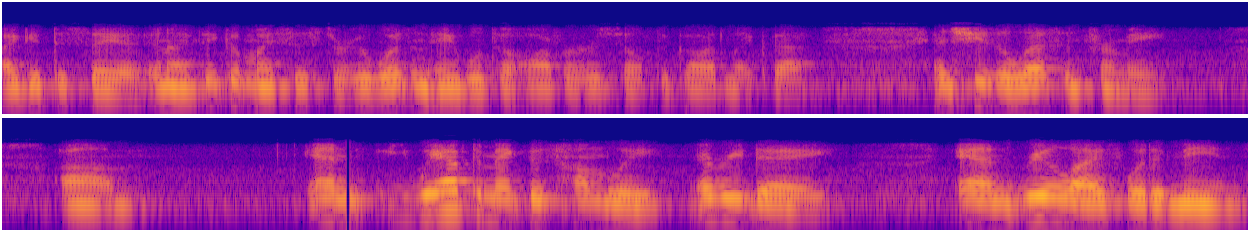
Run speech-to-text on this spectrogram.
I get to say it, and I think of my sister who wasn't able to offer herself to God like that, and she's a lesson for me. Um, and we have to make this humbly every day and realize what it means.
